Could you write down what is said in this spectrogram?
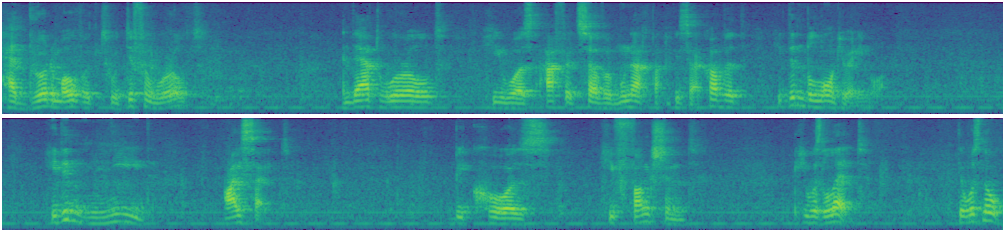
had brought him over to a different world. In that world, he was Afet Seva Munach Tachbisa He didn't belong here anymore. He didn't need eyesight because he functioned, he was led. There was no,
